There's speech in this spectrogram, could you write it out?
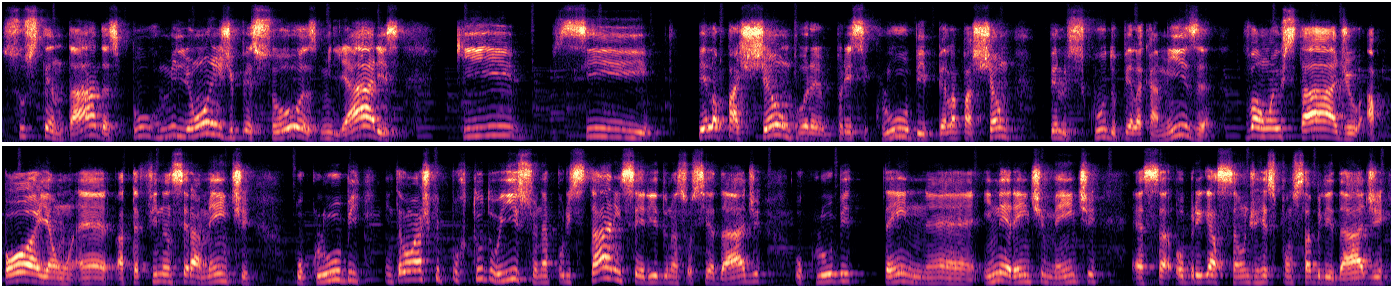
sustentadas por milhões de pessoas, milhares, que se pela paixão por, por esse clube, pela paixão pelo escudo, pela camisa, vão ao estádio, apoiam é, até financeiramente o clube. Então eu acho que por tudo isso, né, por estar inserido na sociedade, o clube tem né, inerentemente essa obrigação de responsabilidade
